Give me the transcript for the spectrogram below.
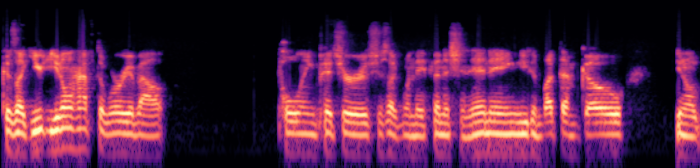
because like you you don't have to worry about pulling pitchers just like when they finish an inning, you can let them go, you know,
